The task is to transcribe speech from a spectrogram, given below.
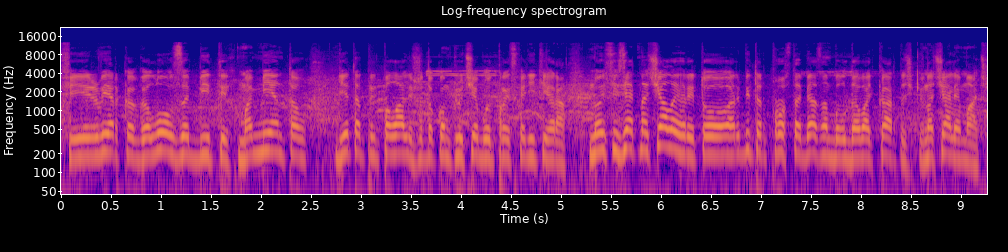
фейерверка голов забитых, моментов. Где-то предполагали, что в таком ключе будет происходить игра. Но если взять начало игры, то арбитр просто обязан был давать карточки в начале матча.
